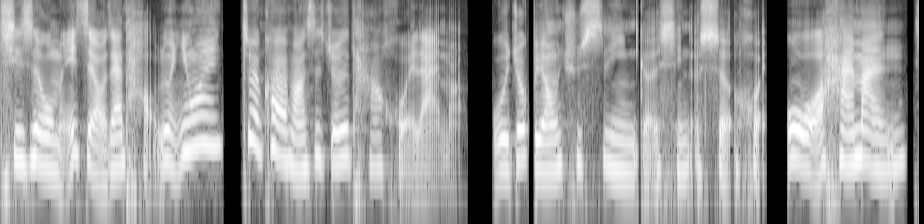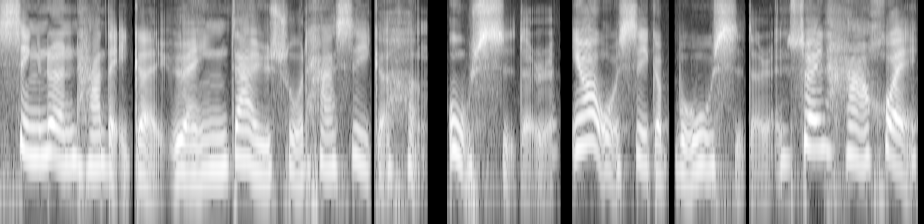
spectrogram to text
其实我们一直有在讨论，因为最快的方式就是他回来嘛。我就不用去适应一个新的社会。我还蛮信任他的一个原因在于说，他是一个很务实的人。因为我是一个不务实的人，所以他会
